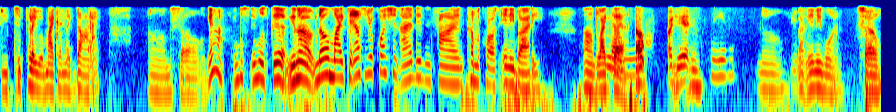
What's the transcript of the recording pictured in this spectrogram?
to play with Michael McDonald. Um, so yeah, it was it was good. You know, no, Mike. To answer your question, I didn't find come across anybody um like No. that. Oh, I didn't. Me either. No, not anyone. So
